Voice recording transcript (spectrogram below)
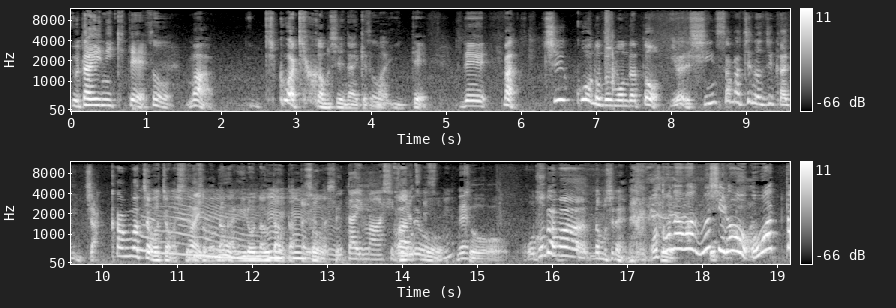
歌いに来てそう。まあ聞くは聞くかもしれないけどまあいて。でまあ中高の部門だといわゆる審査待ちの時間に若干わちゃわちゃはしてる、はい。そのなんかいろんな歌歌ったりとか。して、うんうんうん。歌い回しのやつですね。もねそ大人は何もしないよね。大人はむしろ終わった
